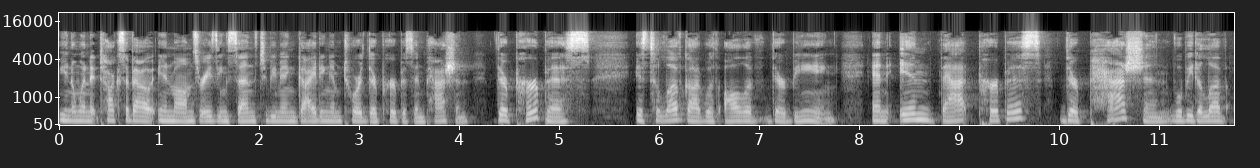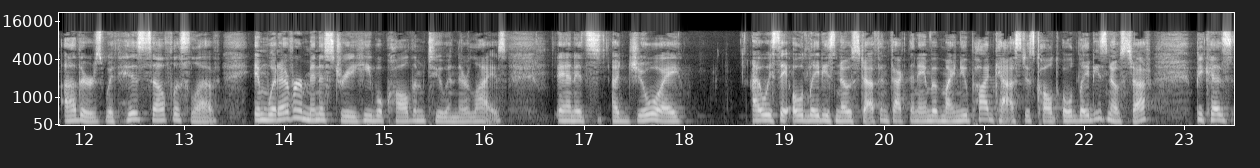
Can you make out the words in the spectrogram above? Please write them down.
you know, when it talks about in moms raising sons to be men guiding them toward their purpose and passion, their purpose is to love God with all of their being. And in that purpose, their passion will be to love others with his selfless love in whatever ministry he will call them to in their lives. And it's a joy I always say old ladies know stuff. In fact, the name of my new podcast is called Old Ladies Know Stuff because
